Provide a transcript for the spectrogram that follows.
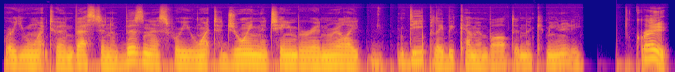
where you want to invest in a business, where you want to join the chamber and really deeply become involved in the community. Great.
